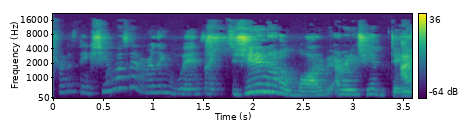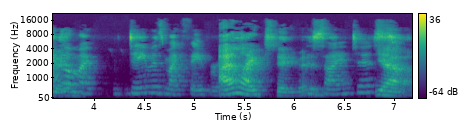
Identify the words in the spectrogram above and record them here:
trying to think. She wasn't really with like. She didn't have a lot of. I mean, she had David. I know my David's my favorite. I liked David. the scientist. Yeah.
